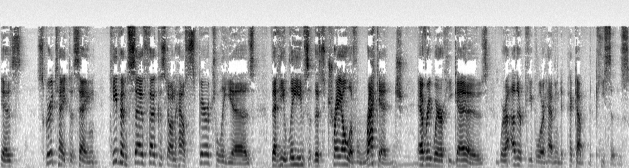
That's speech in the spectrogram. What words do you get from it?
is Screwtape is saying, keep him so focused on how spiritual he is that he leaves this trail of wreckage everywhere he goes, where other people are having to pick up the pieces.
